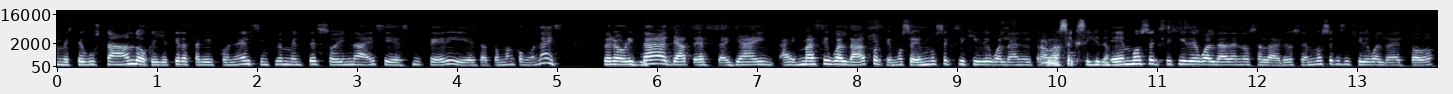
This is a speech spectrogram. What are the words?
me esté gustando o que yo quiera salir con él, simplemente soy nice y es mujer y la toman como nice. Pero ahorita ya, ya hay, más igualdad porque hemos, hemos exigido igualdad en el trabajo. Hemos exigido. Hemos exigido igualdad en los salarios, hemos exigido igualdad de todo.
